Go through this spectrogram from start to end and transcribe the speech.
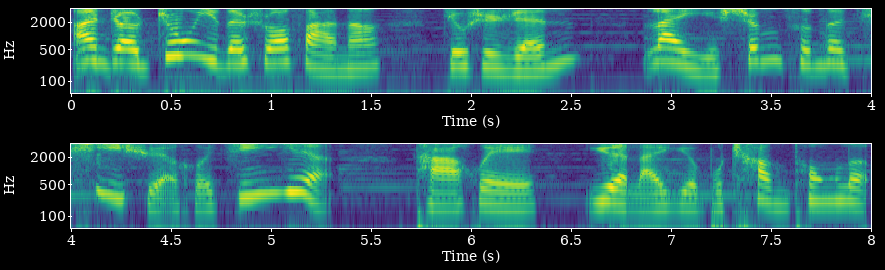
按照中医的说法呢，就是人赖以生存的气血和津液，它会越来越不畅通了，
